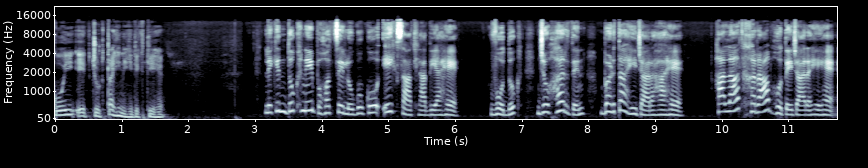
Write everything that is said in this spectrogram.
कोई एकजुटता ही नहीं दिखती है। लेकिन दुख ने बहुत से लोगों को एक साथ ला दिया है। वो दुख जो हर दिन बढ़ता ही जा रहा है। हालात खराब होते जा रहे हैं।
